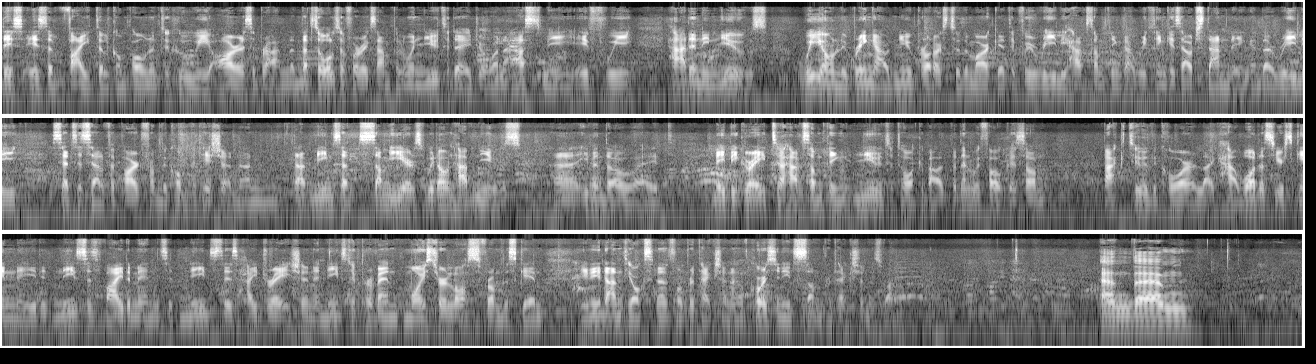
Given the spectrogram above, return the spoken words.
this is a vital component to who we are as a brand. And that's also, for example, when you today, Johan, asked me if we had any news. We only bring out new products to the market if we really have something that we think is outstanding and that really sets itself apart from the competition. And that means that some years we don't have news, uh, even though it may be great to have something new to talk about. But then we focus on back to the core like how what does your skin need it needs this vitamins it needs this hydration it needs to prevent moisture loss from the skin you need antioxidant for protection and of course you need sun protection as well and um,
